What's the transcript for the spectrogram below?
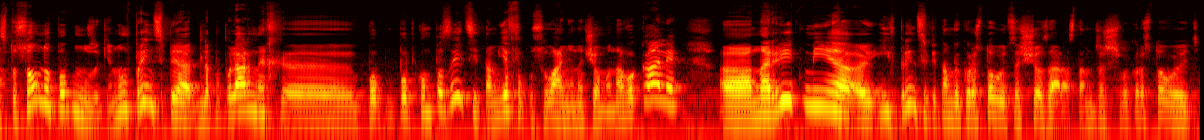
Стосовно поп-музики, ну, в принципі, для популярних е, поп- поп-композицій там є фокусування на чому? На вокалі, е, на ритмі, е, і в принципі там використовується що зараз. Там же ж використовують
